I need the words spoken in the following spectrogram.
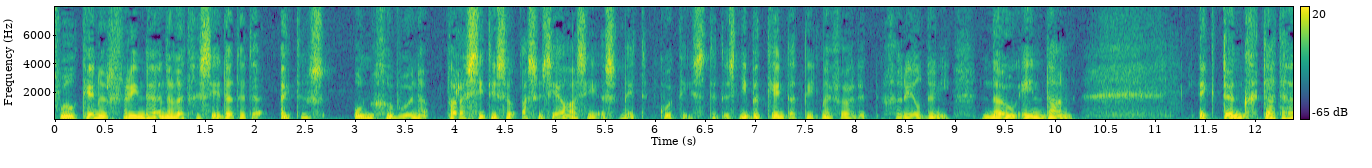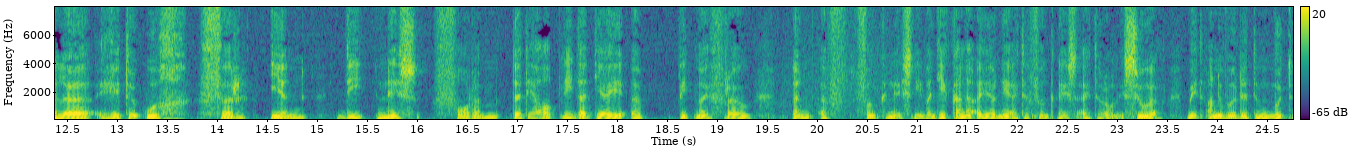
voelkennervriende en hulle het gesê dat dit 'n uiters ongewone parasitiese assosiasie is met koekies. Dit is nie bekend dat Piet my vrou dit gereeld doen nie. Nou en dan. Ek dink dat hulle het 'n oog vir een die nesvorm. Dit help nie dat jy 'n Piet my vrou in 'n vinknes nie want jy kan 'n eier nie uit 'n vinknes uitrol nie. So, met ander woorde, dit moet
